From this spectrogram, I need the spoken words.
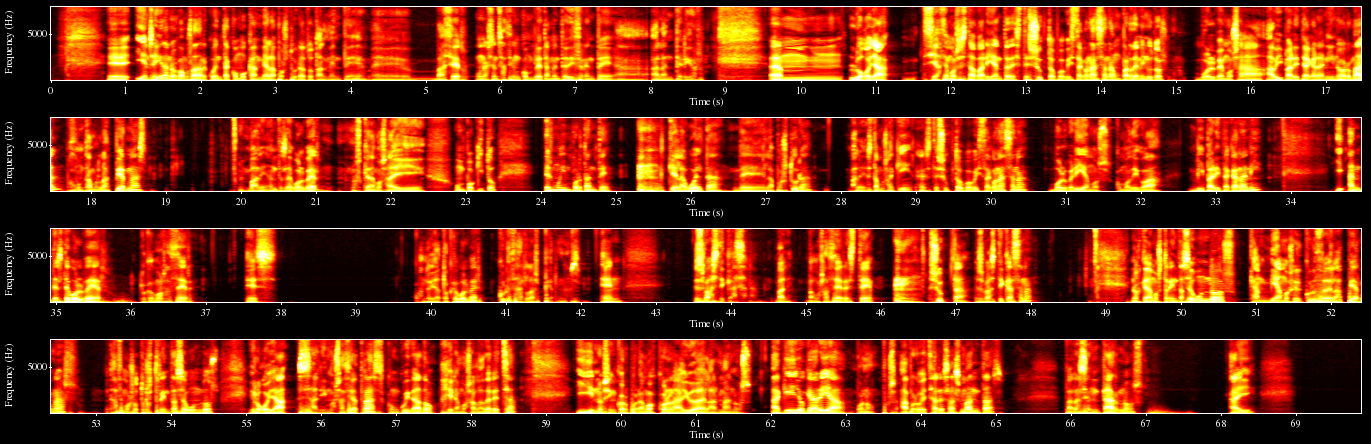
Eh, y enseguida nos vamos a dar cuenta cómo cambia la postura totalmente. ¿eh? Eh, va a ser una sensación completamente diferente a la anterior. Em, luego ya, si hacemos esta variante de este subtopovista con asana, un par de minutos, volvemos a, a Viparita Garani normal, juntamos las piernas, ¿vale? Antes de volver, nos quedamos ahí un poquito. Es muy importante que la vuelta de la postura, ¿vale? Estamos aquí, en este subtopovista con asana, volveríamos, como digo, a Viparita Karani. Y antes de volver, lo que vamos a hacer es cuando ya toque volver, cruzar las piernas en Svastikasana, ¿vale? Vamos a hacer este Supta Svastikasana. Nos quedamos 30 segundos, cambiamos el cruce de las piernas, hacemos otros 30 segundos y luego ya salimos hacia atrás con cuidado, giramos a la derecha y nos incorporamos con la ayuda de las manos. Aquí yo qué haría? Bueno, pues aprovechar esas mantas para sentarnos ahí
